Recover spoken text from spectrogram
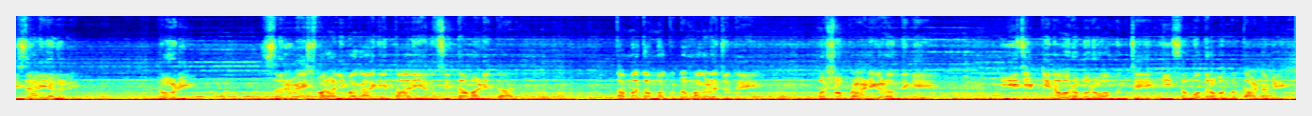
ಇಸ್ರಾಯೇಲರೇ ನೋಡಿ ಸರ್ವೇಶ್ವರ ನಿಮಗಾಗಿ ದಾರಿಯನ್ನು ಸಿದ್ಧ ಮಾಡಿದ್ದಾರೆ ತಮ್ಮ ತಮ್ಮ ಕುಟುಂಬಗಳ ಜೊತೆ ಪಶು ಪ್ರಾಣಿಗಳೊಂದಿಗೆ ಈಜಿಪ್ಟಿನವರು ಬರುವ ಮುಂಚೆ ಈ ಸಮುದ್ರವನ್ನು ದಾಟಬೇಕು.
